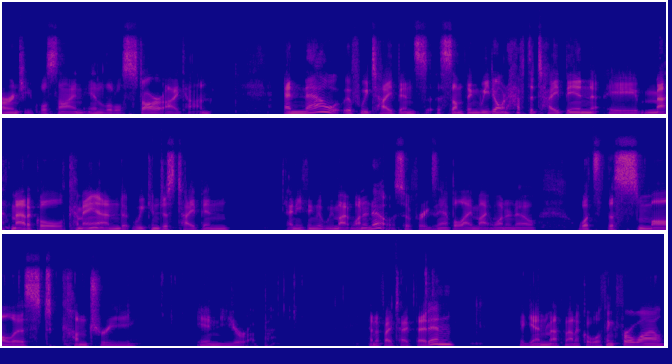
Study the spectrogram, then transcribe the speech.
orange equal sign and little star icon. And now if we type in something, we don't have to type in a mathematical command, we can just type in anything that we might want to know. So for example, I might want to know what's the smallest country in Europe. And if I type that in, again, Mathematica will think for a while.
